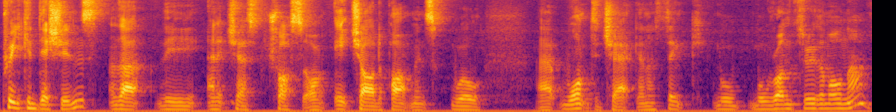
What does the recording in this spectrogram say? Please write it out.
preconditions that the NHS trusts or HR departments will uh, want to check, and I think we'll we'll run through them all now.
